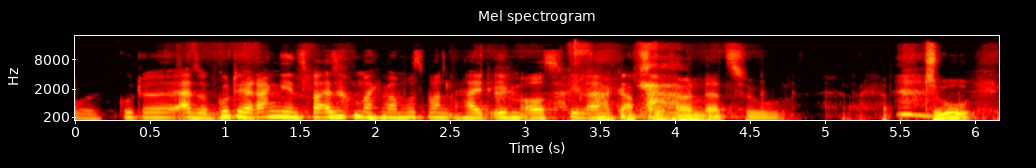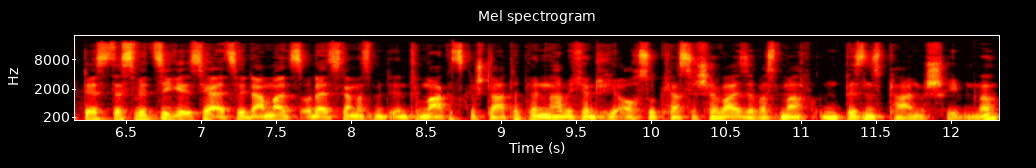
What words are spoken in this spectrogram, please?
cool. Gute, also gute Herangehensweise. Manchmal muss man halt eben aus Fehlern. Ja. gehören dazu. Du, das, das Witzige ist ja, als wir damals oder als ich damals mit Into Markets gestartet bin, habe ich natürlich auch so klassischerweise was macht einen Businessplan geschrieben. Ne?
